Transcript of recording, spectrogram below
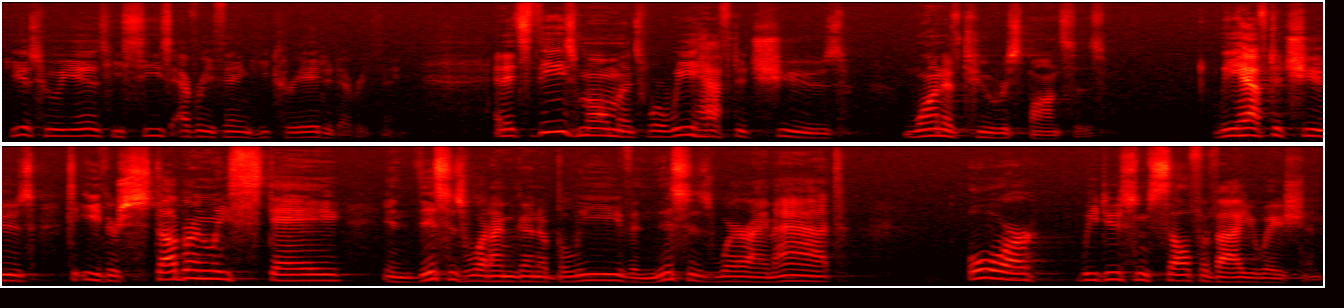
He is who He is. He sees everything, He created everything. And it's these moments where we have to choose one of two responses. We have to choose to either stubbornly stay in this is what I'm going to believe and this is where I'm at, or we do some self evaluation.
